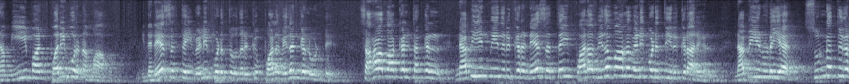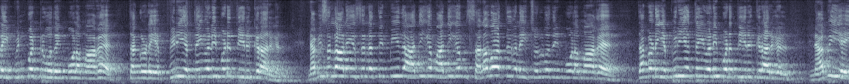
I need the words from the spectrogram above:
நம் ஈமான் பரிபூர்ணமாகும். இந்த நேசத்தை வெளிப்படுத்துவதற்கு பல விதங்கள் உண்டு. சஹாபாக்கள் தங்கள் நபியின் மீது இருக்கிற நேசத்தை பல விதமாக வெளிப்படுத்தி இருக்கிறார்கள். நபியினுடைய சுண்ணத்துகளை பின்பற்றுவதன் மூலமாக தங்களுடைய பிரியத்தை வெளிப்படுத்தி இருக்கிறார்கள். நபிசல்லா அலையசல்லத்தின் மீது அதிகம் அதிகம் செலவாத்துகளை சொல்வதன் மூலமாக தங்களுடைய பிரியத்தை வெளிப்படுத்தி இருக்கிறார்கள். நபியை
